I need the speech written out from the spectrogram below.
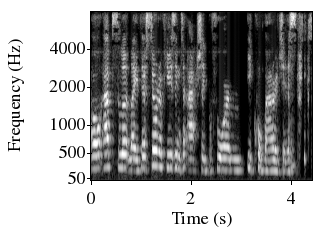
Oh, absolutely. They're still refusing to actually perform equal marriages.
